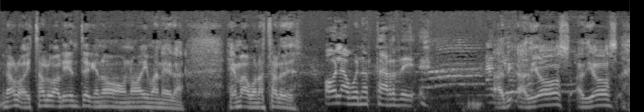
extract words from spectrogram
Míralo, ahí está lo valiente que no, no hay manera. Gemma, buenas tardes. Hola, buenas tardes. Adiós, adiós. adiós.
